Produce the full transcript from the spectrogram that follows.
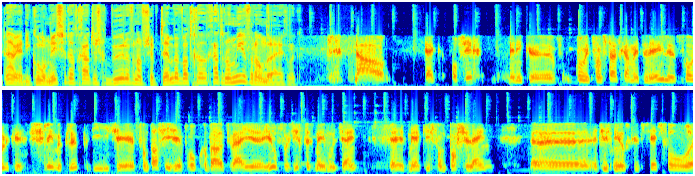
nou ja, die columnisten, dat gaat dus gebeuren vanaf september. Wat gaat er nog meer veranderen eigenlijk? Nou, kijk, op zich ben ik, kon ik van start gaan met een hele vrolijke, slimme club... die iets fantastisch heeft opgebouwd waar je heel voorzichtig mee moet zijn. het merk is van porselein. het is een heel succesvol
